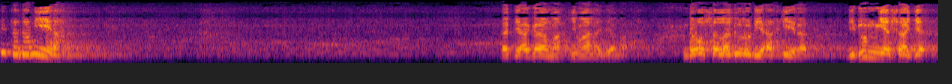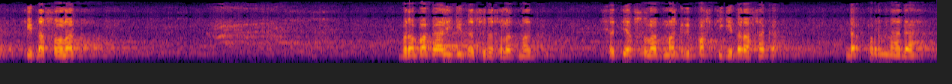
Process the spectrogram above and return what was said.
Itu dunia. Tapi agama gimana jamaah? Tidak usahlah dulu di akhirat. Di dunia saja kita solat. Berapa kali kita sudah solat maghrib? Setiap solat maghrib pasti kita rasakan. Tidak pernah dah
